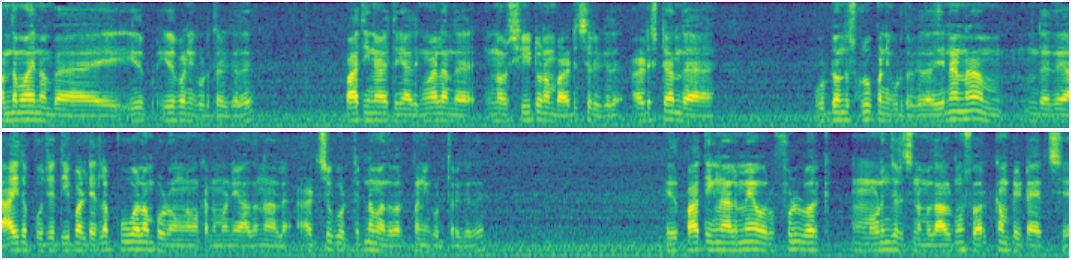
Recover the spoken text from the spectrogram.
அந்த மாதிரி நம்ம இது இது பண்ணி கொடுத்துருக்குது. பார்த்தீங்கன்னாலே தெரியும். அதுக்கு மேலே அந்த இன்னொரு ஷீட்டும் நம்ம அடிச்சிருக்குது. அடிச்சுட்டு அந்த வுட் வந்து ஸ்க்ரூ பண்ணி கொடுத்துருக்குது. அது என்னென்னா இந்த இது ஆயுத பூஜை தீபாவளி டயத்தில் பூவெல்லாம் போடுவாங்க நம்ம கண்ண முடியும் அதனால் அடித்து கொடுத்துட்டு நம்ம அதை ஒர்க் பண்ணி கொடுத்துருக்குது. இது பார்த்தீங்கனாலுமே ஒரு ஃபுல் ஒர்க் முடிஞ்சிருச்சு. நம்மளது ஆல்மோஸ்ட் ஒர்க் கம்ப்ளீட் ஆயிடுச்சு.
